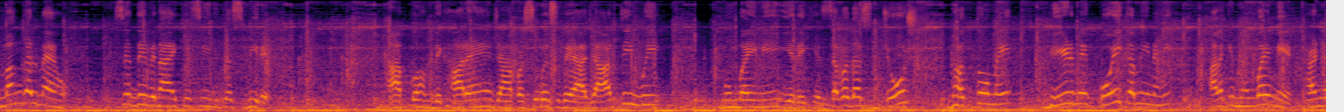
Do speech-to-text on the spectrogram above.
मंगलमय हो, सिद्धि विनायक की सीधी तस्वीरें आपको हम दिखा रहे हैं, जहाँ पर सुबह सुबह आज आरती हुई। मुंबई में ये देखिए, ज़बरदस्त जोश, भक्तों में, भीड़ में कोई कमी नहीं। हालाँकि मुंबई में ठंड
